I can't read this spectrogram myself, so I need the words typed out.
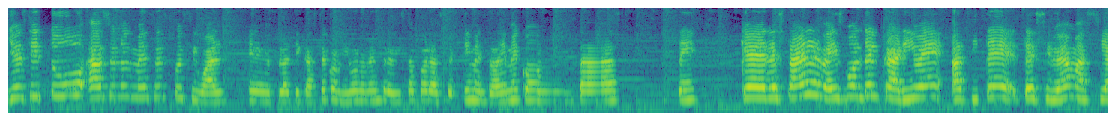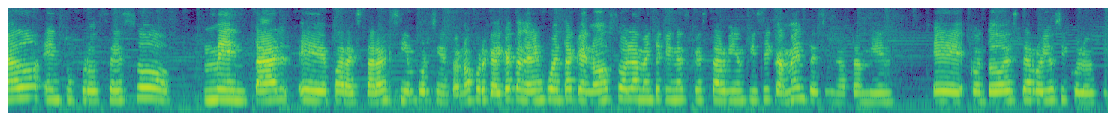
Jessy, tú hace unos meses pues igual eh, platicaste conmigo en una entrevista para Séptima Entrada y me contaste que el estar en el béisbol del Caribe a ti te, te sirve demasiado en tu proceso mental eh, para estar al 100%, ¿no? Porque hay que tener en cuenta que no solamente tienes que estar bien físicamente, sino también eh, con todo este rollo psicológico.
